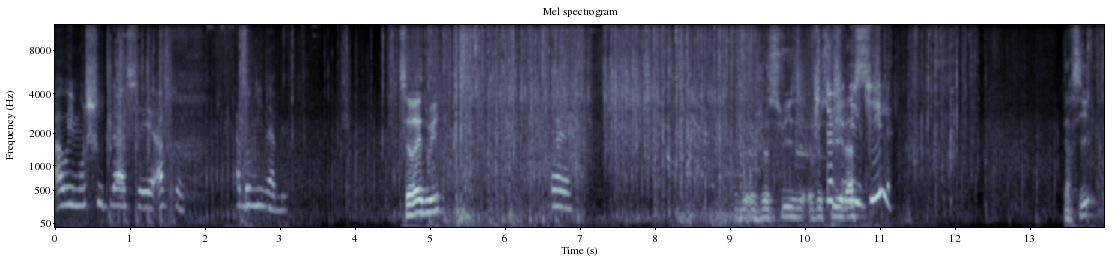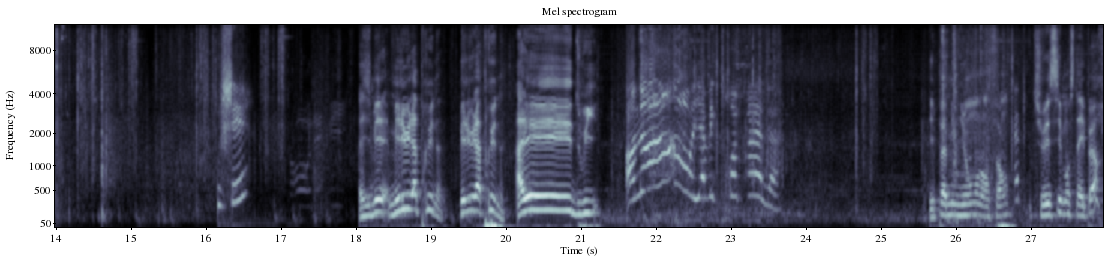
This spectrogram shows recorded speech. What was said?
Ah oui, mon shoot là, c'est affreux. Abominable. C'est vrai, Dewey Ouais. je, je suis... Je suis finis le hélas... kill. Merci. Touché. Vas-y, mets- mets-lui la prune Mets-lui la prune Allez, Dewey Oh non Il y avait que 3 balles. Il est pas mignon, mon enfant. Hop. Tu veux essayer mon sniper?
